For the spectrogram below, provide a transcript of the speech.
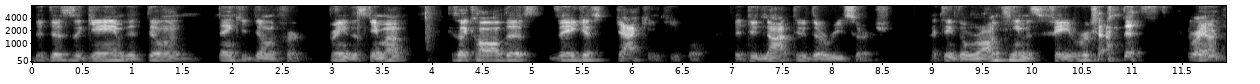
that this is a game that Dylan, thank you, Dylan, for bringing this game up because I call this Vegas jacking people that do not do their research. I think the wrong team is favored on this, right? Yeah,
